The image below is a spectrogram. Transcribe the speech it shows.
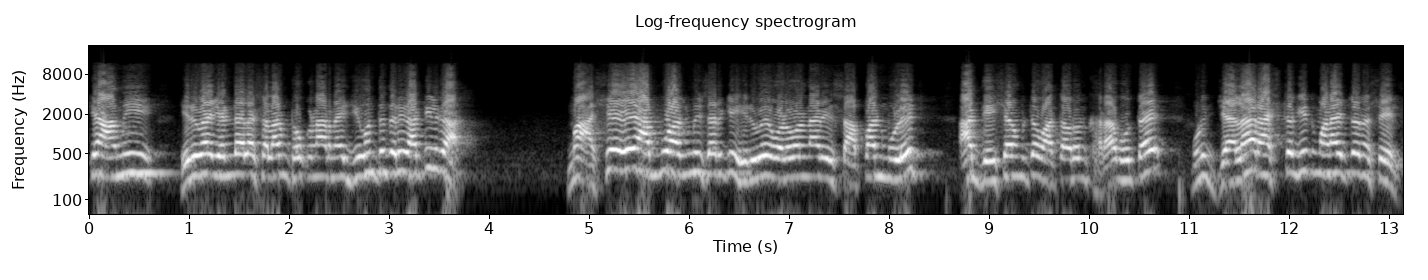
की आम्ही हिरव्या झेंड्याला सलाम ठोकणार नाही जिवंत तरी राहतील का? मग असे हे अब्बू आझमी सारखे हिरवे वळवळणारे सापांमुळेच आज देशाचं वातावरण खराब होत आहे. म्हणून ज्याला राष्ट्रगीत म्हणायचं नसेल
